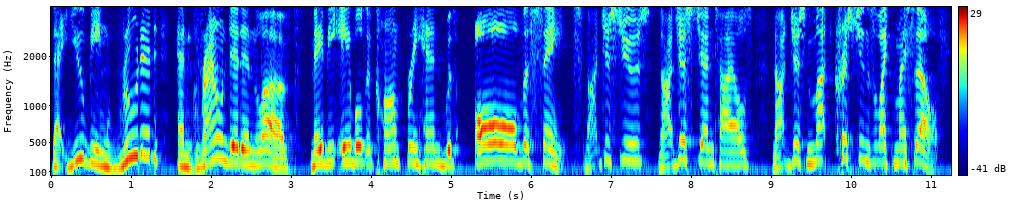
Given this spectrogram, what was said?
that you being rooted and grounded in love may be able to comprehend with all the saints, not just Jews, not just Gentiles, not just mutt Christians like myself,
